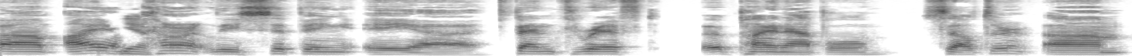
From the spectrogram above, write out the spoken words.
Um, I am Yeah. currently sipping a uh, Spindrift uh, pineapple seltzer. Um,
